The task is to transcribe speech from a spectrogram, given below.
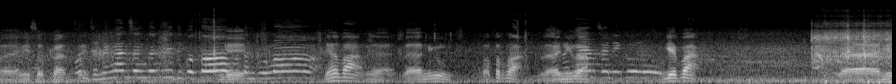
Wah, ini sobat Pun jenengan sing tadi dipotong mboten kula. ya pak ya lah ini starter pak lah inilah Jenengan sing niku. Oke pak Nah ini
